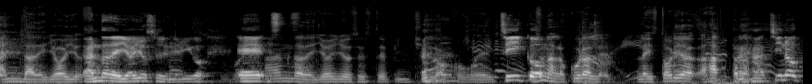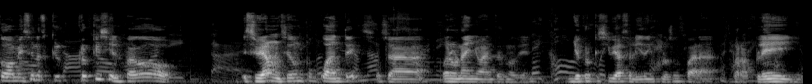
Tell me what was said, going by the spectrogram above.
Anda de yoyos. Anda de yoyos el enemigo. Eh, Anda de yoyos este pinche loco, güey. Sí, Es una locura la, historia. Ajá, perdón. Ajá, sí, no, como mencionas, creo que si el juego se hubiera anunciado un poco antes, o sea, bueno, un año antes más bien, yo creo que sí hubiera salido incluso para, para Play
